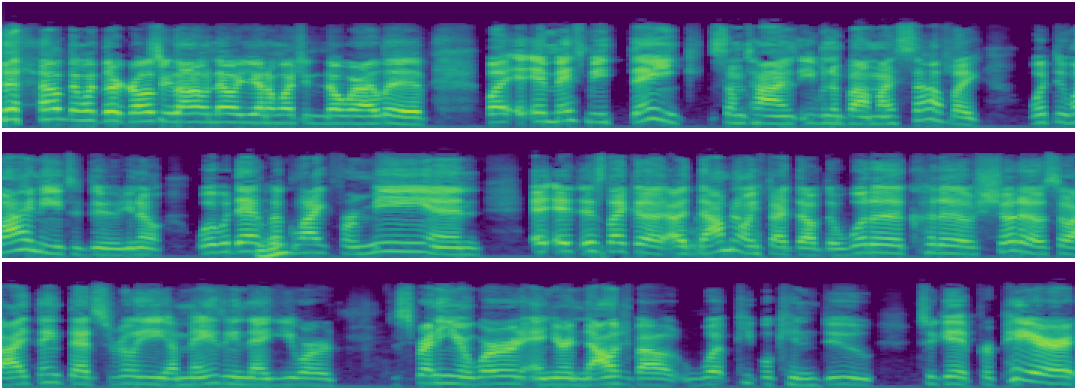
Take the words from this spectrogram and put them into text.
help them with their groceries. I don't know you. I don't want you to know where I live. But it, it, makes me think sometimes, even about myself, like, what do I need to do? You know, what would that mm-hmm. look like for me? And it, it, it's like a, a domino effect of the woulda, coulda, shoulda. So I think that's really amazing that you are – spreading your word and your knowledge about what people can do to get prepared.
